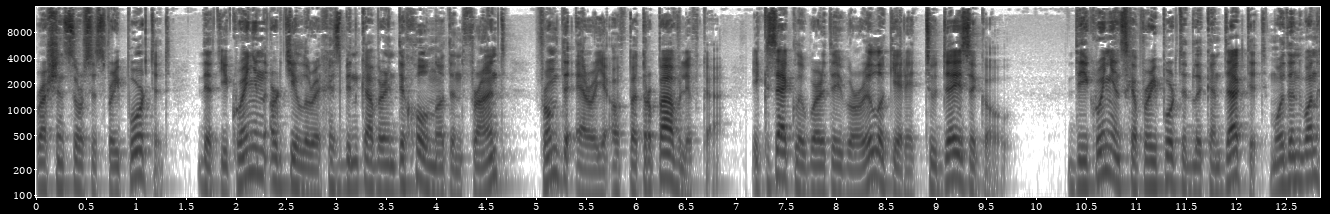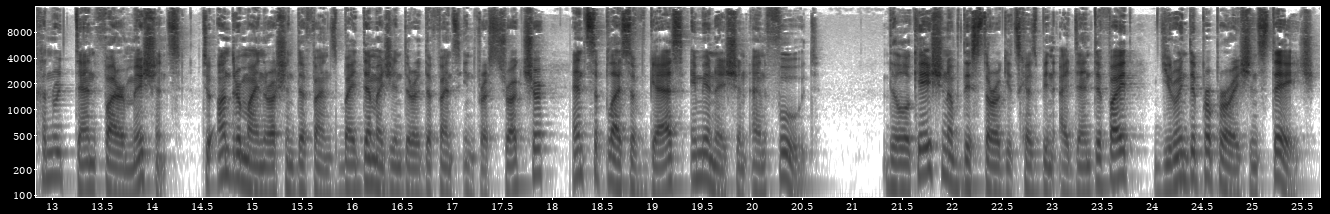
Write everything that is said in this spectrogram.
Russian sources reported that Ukrainian artillery has been covering the whole northern front from the area of Petropavlivka, exactly where they were relocated two days ago. The Ukrainians have reportedly conducted more than 110 fire missions to undermine Russian defense by damaging their defense infrastructure and supplies of gas, ammunition, and food. The location of these targets has been identified during the preparation stage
